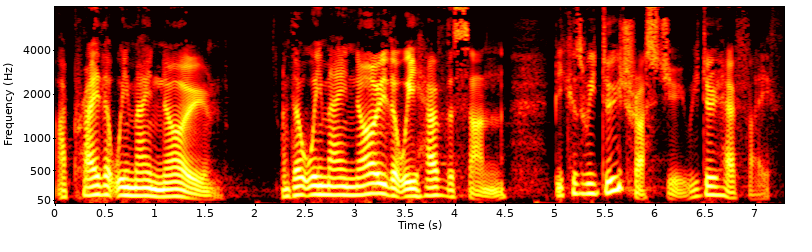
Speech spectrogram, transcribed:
I pray that we may know, that we may know that we have the Son, because we do trust you, we do have faith.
